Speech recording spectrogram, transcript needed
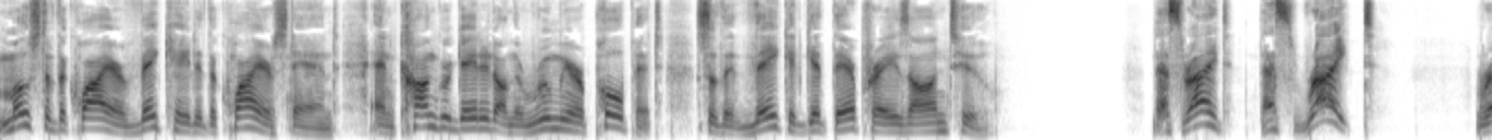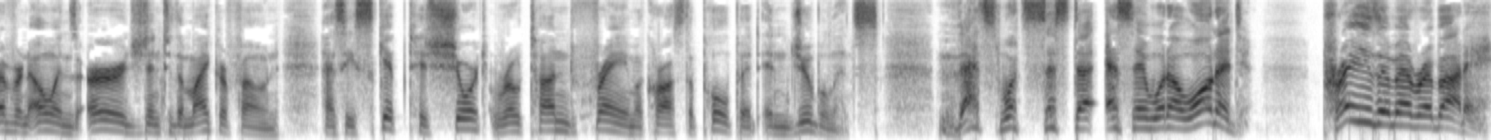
Most of the choir vacated the choir stand and congregated on the roomier pulpit so that they could get their praise on too. That's right, that's right, Reverend Owens urged into the microphone as he skipped his short, rotund frame across the pulpit in jubilance. That's what Sister Essie would have wanted. Praise him, everybody.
